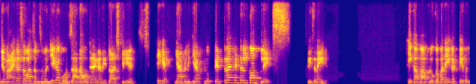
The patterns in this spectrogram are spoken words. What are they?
जब आएगा सवाल तब समझिएगा बहुत ज़्यादा हो जाएगा नहीं तो आज के लिए। ठीक है? यहाँ पे लिखिए आप लोग टेट्राहेड्रल कॉम्प्लेक्स. प्लीज़ राइट एक अब आप लोग का बनेगा टेबल.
